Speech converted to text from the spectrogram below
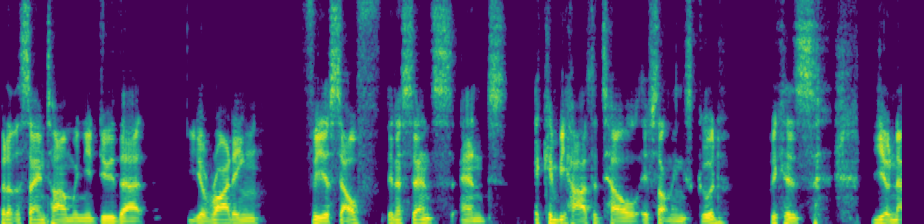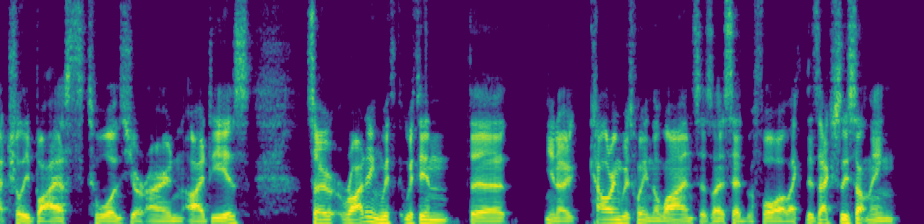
But at the same time, when you do that, you're writing for yourself in a sense, and it can be hard to tell if something's good because you're naturally biased towards your own ideas. So writing with within the you know coloring between the lines, as I said before, like there's actually something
